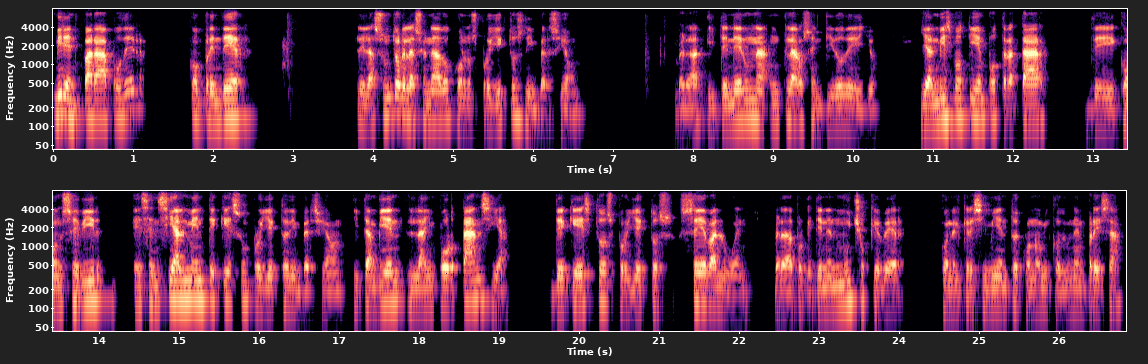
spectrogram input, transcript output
miren, para poder comprender el asunto relacionado con los proyectos de inversión, ¿verdad? Y tener una, un claro sentido de ello, y al mismo tiempo tratar de concebir esencialmente qué es un proyecto de inversión y también la importancia de que estos proyectos se evalúen, ¿verdad? Porque tienen mucho que ver con el crecimiento económico de una empresa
